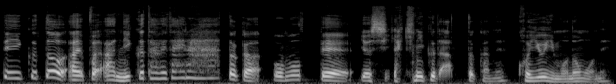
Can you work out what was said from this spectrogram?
ていくと、あ、やっぱり、あ、肉食べたいなとか思って、よし、焼肉だとかね、濃ゆいものもね、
